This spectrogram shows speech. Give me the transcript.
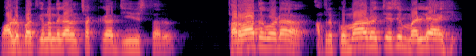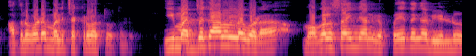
వాళ్ళు బతికినందుకాలం చక్కగా జీవిస్తారు. తర్వాత కూడా అతని కుమారుడు వచ్చేసి మళ్ళీ అతను కూడా మళ్ళీ చక్రవర్తి అవుతాడు. ఈ మధ్యకాలంలో కూడా మొఘల్ సైన్యాన్ని విపరీతంగా వీళ్ళు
